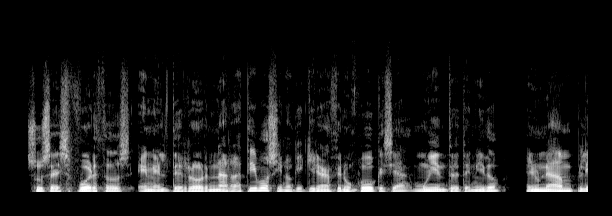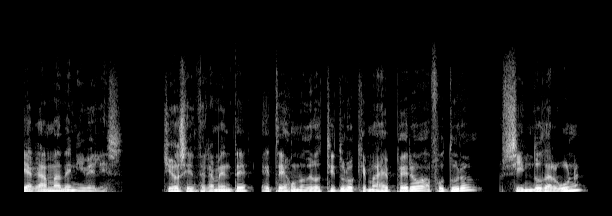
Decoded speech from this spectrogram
sus esfuerzos en el terror narrativo, sino que quieren hacer un juego que sea muy entretenido en una amplia gama de niveles. Yo, sinceramente, este es uno de los títulos que más espero a futuro, sin duda alguna.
